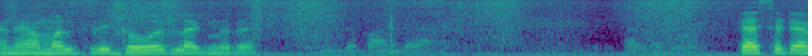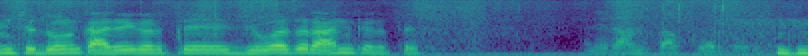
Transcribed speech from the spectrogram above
आणि आम्हाला तरी गवत लागणार आहे. त्यासाठी आमचे दोन कार्यकर्ते जीवाचं रान करतात. आणि रान साफ करतो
